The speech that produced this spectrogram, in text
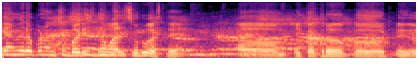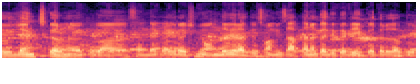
कॅमेरा पण आमची बरीच धमाल सुरू असते. अं, एकत्र लंच करणं किंवा संध्याकाळी रश्मी ऑन द वे राहते. सो आम्ही जाताना कधी कधी एकत्र जातो.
